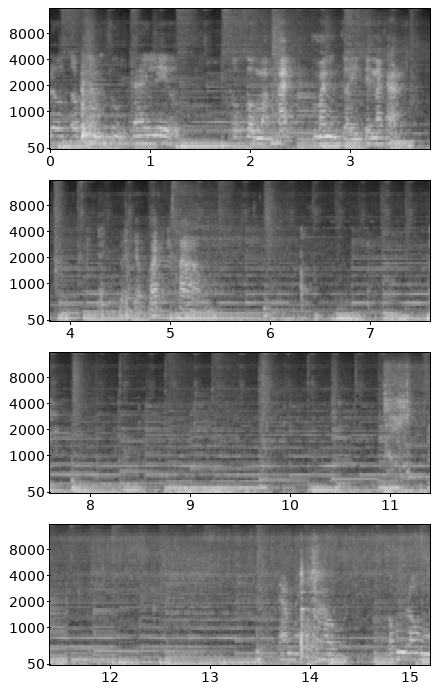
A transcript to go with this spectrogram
เราต้มน้ำซุปได้เร็วเราก็มาพัดมันไก่กันนะคะเราจะพัดข้าว เราห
